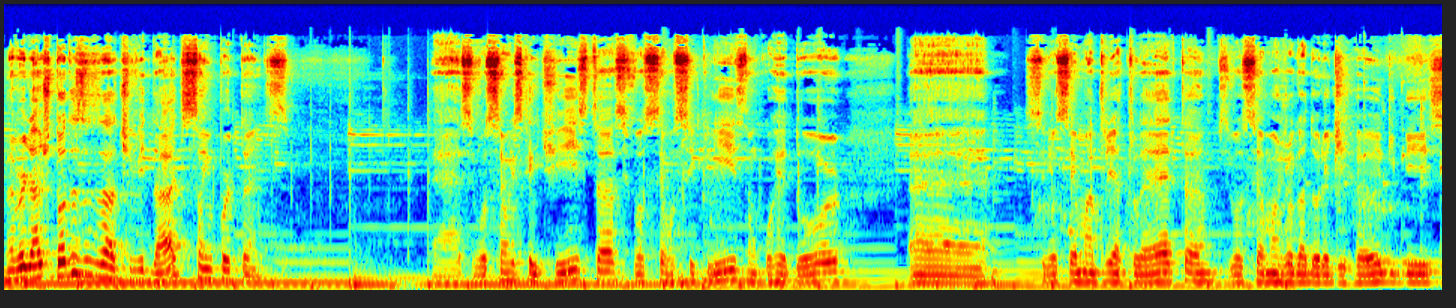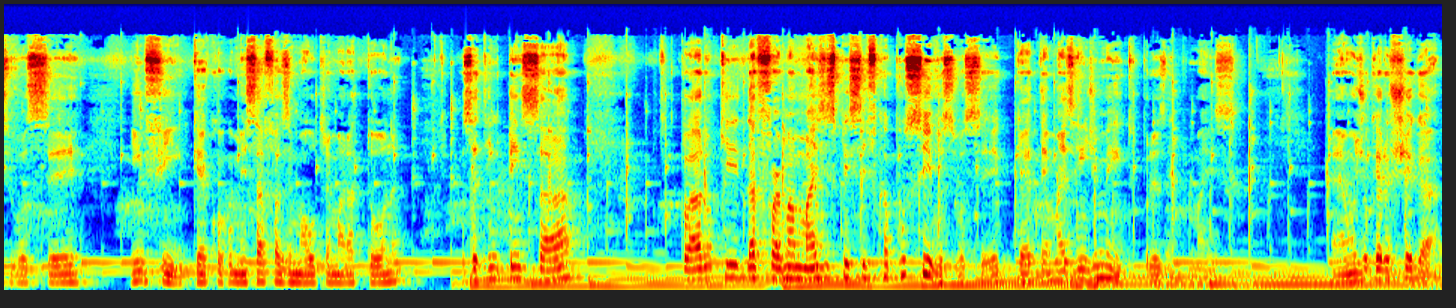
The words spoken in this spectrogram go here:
na verdade todas as atividades são importantes. É, se você é um skatista, se você é um ciclista, um corredor, é, se você é uma triatleta, se você é uma jogadora de rugby, se você, enfim, quer começar a fazer uma outra maratona, você tem que pensar, claro que da forma mais específica possível, se você quer ter mais rendimento, por exemplo, mas é onde eu quero chegar.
